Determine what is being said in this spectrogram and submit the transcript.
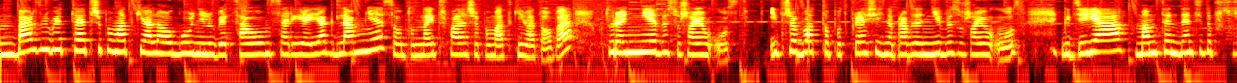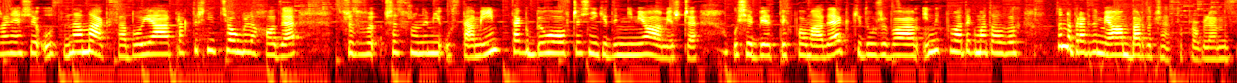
Bardzo lubię te trzy pomadki, ale ogólnie lubię całą serię. Jak dla mnie są to najtrwalsze pomadki matowe, które nie wysuszają ust. I trzeba to podkreślić, naprawdę nie wysuszają ust, gdzie ja mam tendencję do przesuszania się ust na maksa, bo ja praktycznie ciągle chodzę z przesu- przesuszonymi ustami. Tak było wcześniej, kiedy nie miałam jeszcze u siebie tych pomadek, kiedy używałam innych pomadek matowych, to naprawdę miałam bardzo często problem z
